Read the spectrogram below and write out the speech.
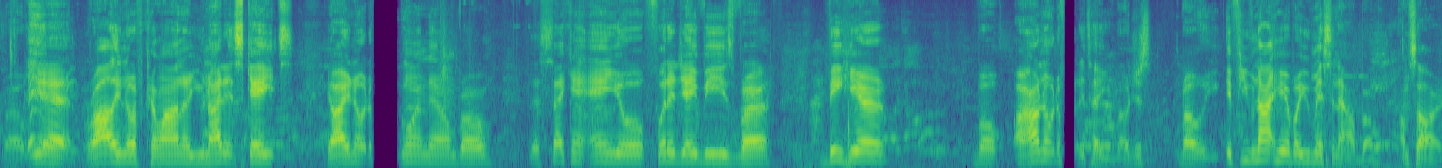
Bro, we at Raleigh, North Carolina, United Skates. Y'all already know what the f- going down, bro. The second annual for the JBs, bro. Be here, bro. I don't know what the f- to tell you, bro. Just, bro, if you're not here, bro, you're missing out, bro. I'm sorry.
